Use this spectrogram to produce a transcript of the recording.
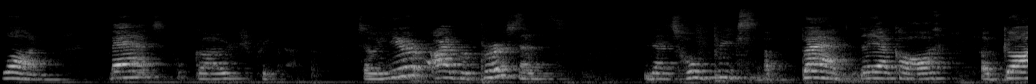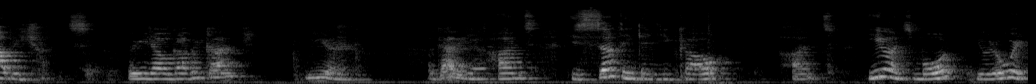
1. Bags garbage pickup. So here are the a person that's who picks a bag. They are called a garbage hunt. You know garbage hunt? Here. A garbage hunt is something that you go hunt. He hunts more, you're the winner.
